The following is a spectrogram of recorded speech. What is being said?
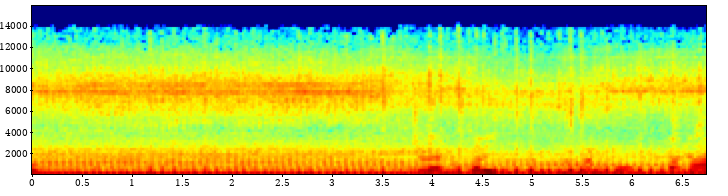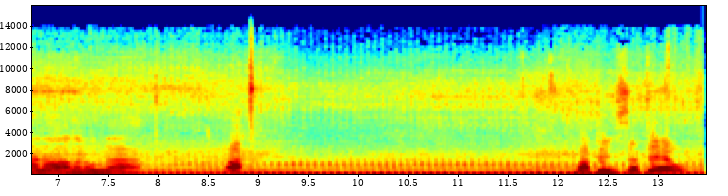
oh. Ce l'è, non sta lì. Fai un po'. Ah no, ma non... Va. Ma pensa a te, oh.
